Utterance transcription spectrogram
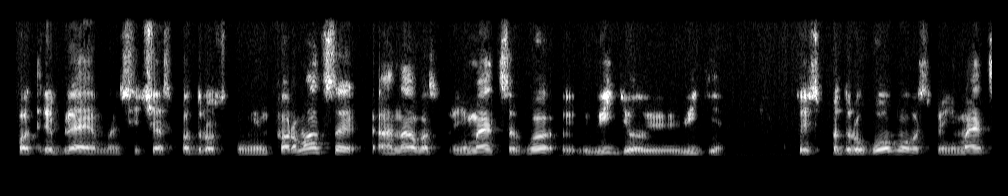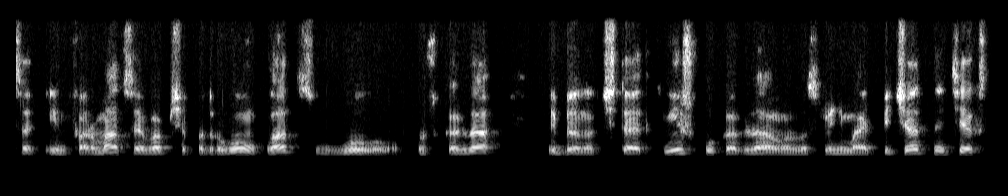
потребляемой сейчас подростками информации, она воспринимается в видео-виде. То есть по-другому воспринимается информация вообще, по-другому укладывается в голову. Потому что когда ребенок читает книжку, когда он воспринимает печатный текст,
